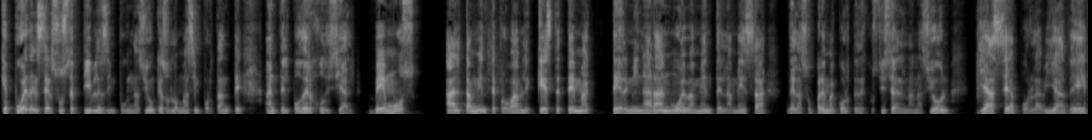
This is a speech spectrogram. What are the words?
que pueden ser susceptibles de impugnación, que eso es lo más importante, ante el Poder Judicial. Vemos altamente probable que este tema terminará nuevamente en la mesa de la Suprema Corte de Justicia de la Nación, ya sea por la vía de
